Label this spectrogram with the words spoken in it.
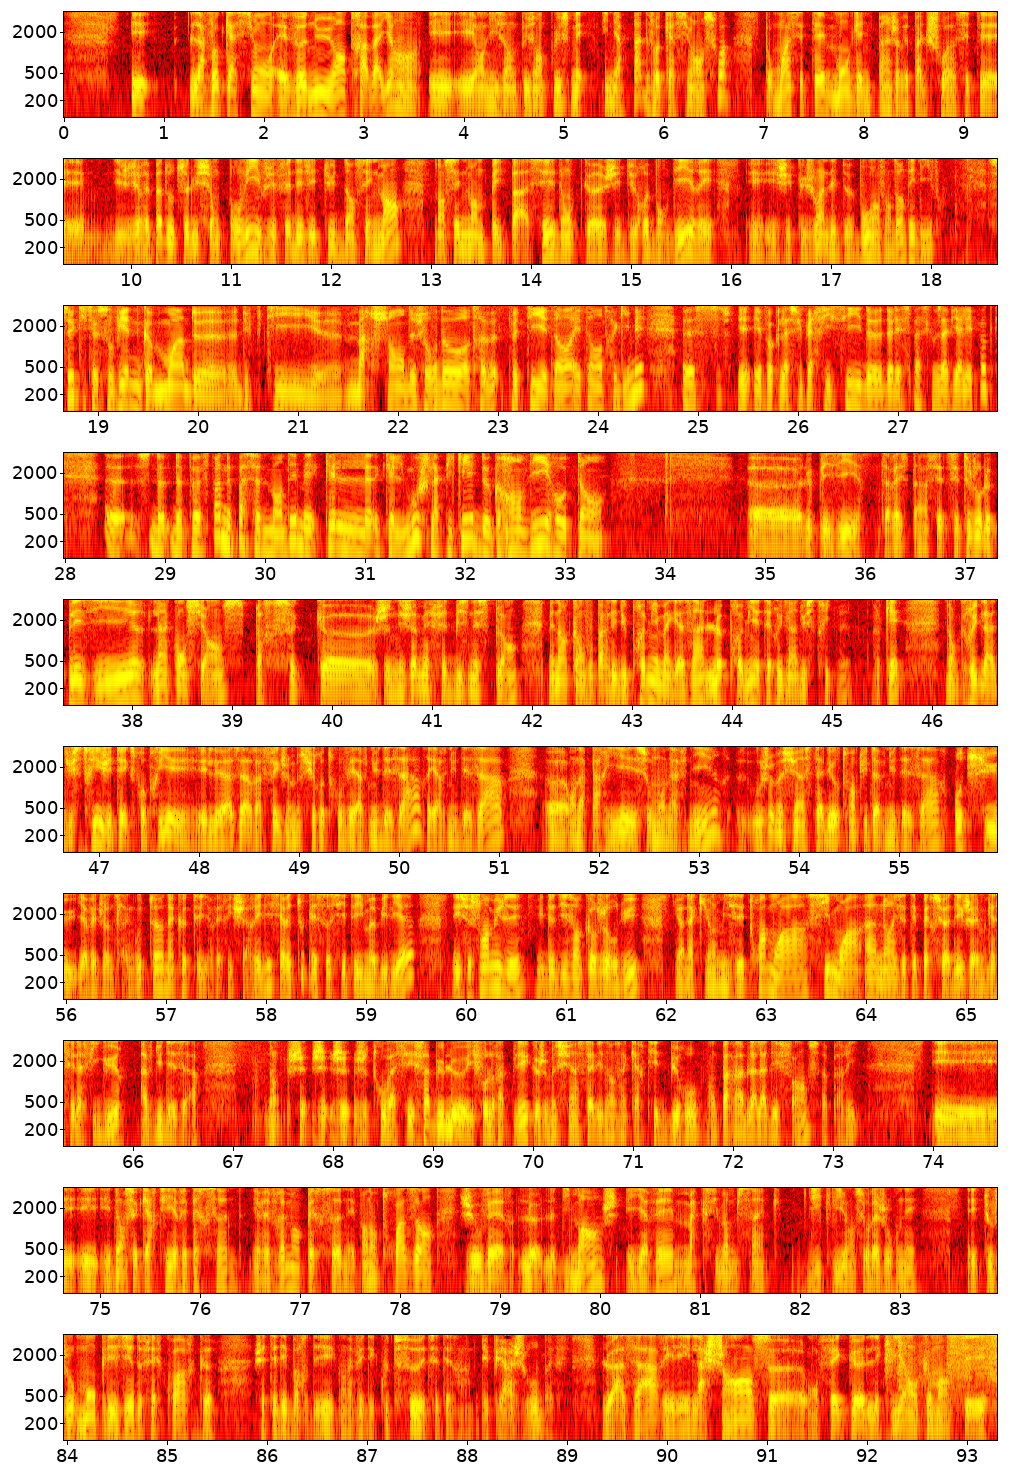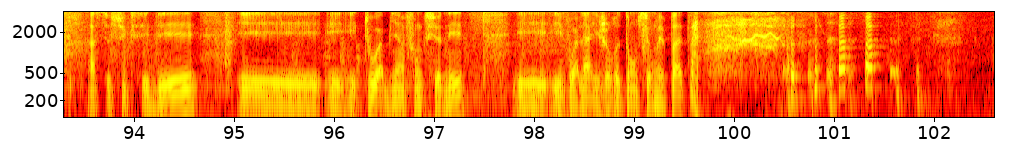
Et la vocation est venue en travaillant et, en lisant de plus en plus, mais il n'y a pas de vocation en soi. Pour moi, c'était mon gagne-pain, j'avais pas le choix, c'était, j'avais pas d'autre solution que pour vivre. J'ai fait des études d'enseignement, l'enseignement ne paye pas assez, donc euh, j'ai dû rebondir et j'ai pu joindre les deux bouts en vendant des livres. Ceux qui se souviennent comme moi de, du petit euh, marchand de journaux, entre, petit étant, étant entre guillemets, euh, évoquent la superficie de, l'espace que vous aviez à l'époque, euh, ne, ne, peuvent pas ne pas se demander mais quelle, quelle mouche l'a piqué de grandir autant? Euh, le plaisir, ça reste c'est toujours le plaisir, l'inconscience, parce que je n'ai jamais fait de business plan. Maintenant, quand vous parlez du premier magasin, le premier était rue de l'Industrie. Ok Donc rue de l'Industrie, j'étais exproprié et le hasard a fait que je me suis retrouvé avenue des Arts et avenue des Arts, euh, on a parié sur mon avenir où je me suis installé au 38 avenue des Arts. Au-dessus, il y avait John Slangwooten, à côté il y avait Richard Ellis, il y avait toutes les sociétés immobilières ils se sont amusés. Ils le disent encore aujourd'hui. Il y en a qui ont misé trois mois, six mois, un an. Ils étaient persuadés que j'allais me casser la figure avenue des Arts. Donc je, je trouve assez fabuleux, il faut le rappeler, que je me suis installé dans un quartier de bureau comparable à la Défense à Paris. Et, dans ce quartier, il n'y avait personne. Il n'y avait vraiment personne. Et pendant trois ans, j'ai ouvert le, dimanche et il y avait maximum 5, 10 clients sur la journée. Et toujours mon plaisir de faire croire que j'étais débordé, qu'on avait des coups de feu, etc. Et puis un jour, ben, le hasard et, la chance euh, ont fait que les clients ont commencé à se succéder et, tout a bien fonctionné. Et, voilà, et je retombe sur mes pattes.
